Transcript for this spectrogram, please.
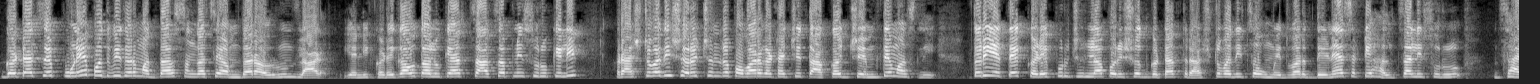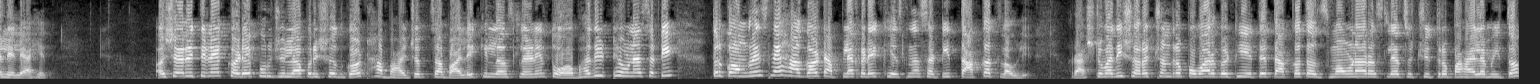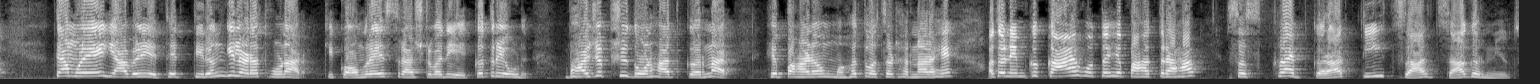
गटाचे पुणे पदवीधर मतदारसंघाचे आमदार अरुण लाड यांनी कडेगाव तालुक्यात चाचपणी सुरू केली. राष्ट्रवादी शरदचंद्र पवार गटाची ताकद जेमतेम असली तरी येथे कडेपूर जिल्हा परिषद गटात राष्ट्रवादीचा उमेदवार देण्यासाठी हालचाली सुरू झालेल्या आहेत. अशा रीतीने कडेपूर जिल्हा परिषद गट हा भाजपचा बालेकिल्ला असल्याने तो अबाधित ठेवण्यासाठी तर काँग्रेसने हा गट आपल्याकडे खेचण्यासाठी ताकद लावली. राष्ट्रवादी शरदचंद्र पवार गटी येथे ताकद अजमावणार असल्याचं चित्र पाहायला मिळतं. त्यामुळे यावेळी येथे तिरंगी लढत होणार की काँग्रेस राष्ट्रवादी एकत्र येऊन भाजपशी दोन हात करणार हे पाहणं महत्वाचं ठरणार आहे. आता नेमकं काय होतं हे पाहत राहा. सबस्क्राईब करा. तीचा जागर न्यूज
